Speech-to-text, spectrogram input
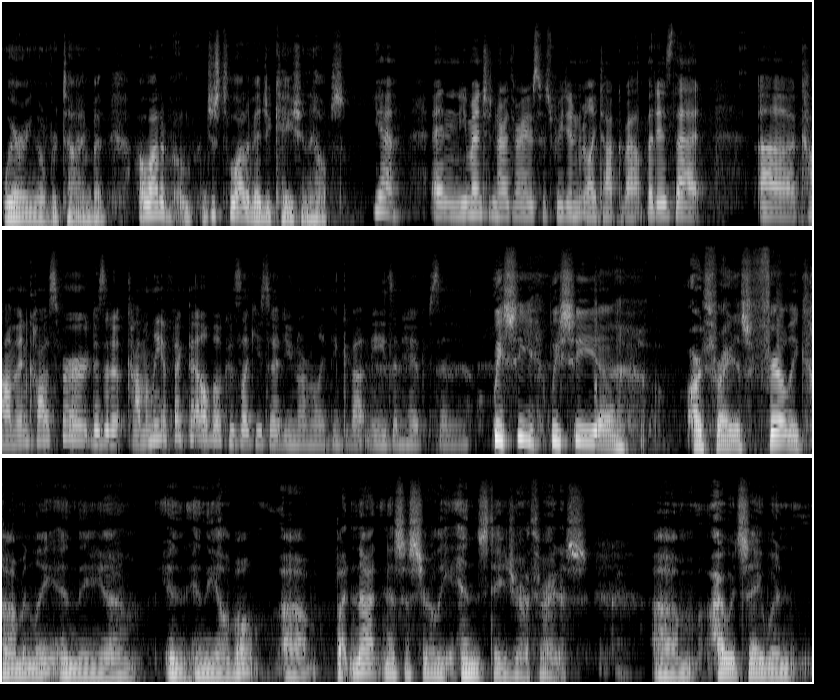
wearing over time. But a lot of just a lot of education helps. Yeah, and you mentioned arthritis, which we didn't really talk about. But is that a common cause for? Does it commonly affect the elbow? Because, like you said, you normally think about knees and hips, and we see we see uh, arthritis fairly commonly in the um, in in the elbow, uh, but not necessarily end stage arthritis. Okay. Um, I would say when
